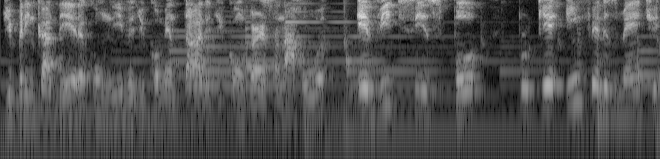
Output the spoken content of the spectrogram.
de brincadeira, com o nível de comentário, de conversa na rua. Evite se expor, porque infelizmente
